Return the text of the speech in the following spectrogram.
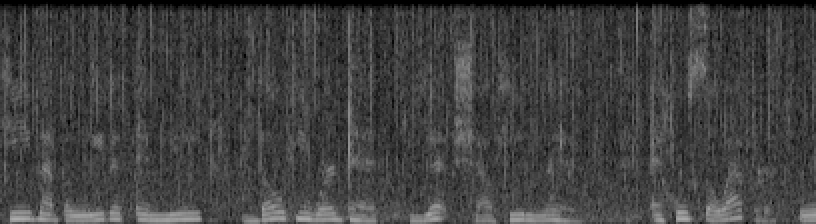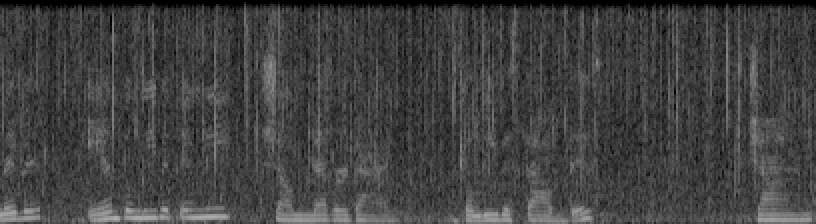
He that believeth in me, though he were dead, yet shall he live. And whosoever liveth and believeth in me shall never die. Believest thou this? John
